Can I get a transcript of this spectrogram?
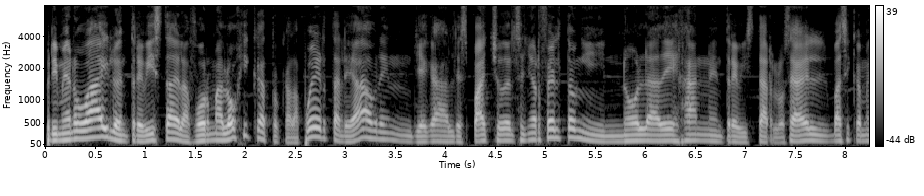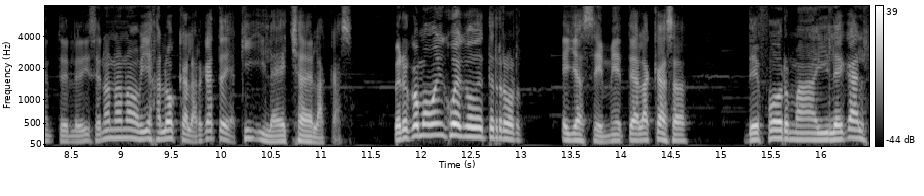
Primero va y lo entrevista de la forma lógica, toca la puerta, le abren, llega al despacho del señor Felton y no la dejan entrevistarlo. O sea, él básicamente le dice, no, no, no, vieja loca, lárgate de aquí y la echa de la casa. Pero como buen juego de terror, ella se mete a la casa de forma ilegal.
